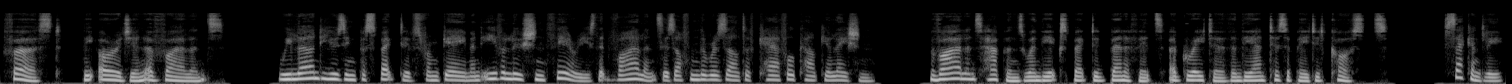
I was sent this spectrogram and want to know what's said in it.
First, the origin of violence. We learned using perspectives from game and evolution theories that violence is often the result of careful calculation. Violence happens when the expected benefits are greater than the anticipated costs. Secondly,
